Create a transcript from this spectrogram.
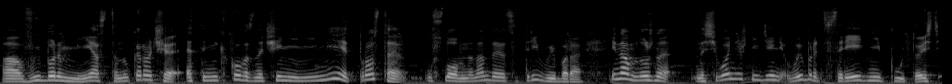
uh, выбор места. Ну, короче, это никакого значения не имеет, просто условно нам дается три выбора, и нам нужно на сегодняшний день выбрать средний путь, то есть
